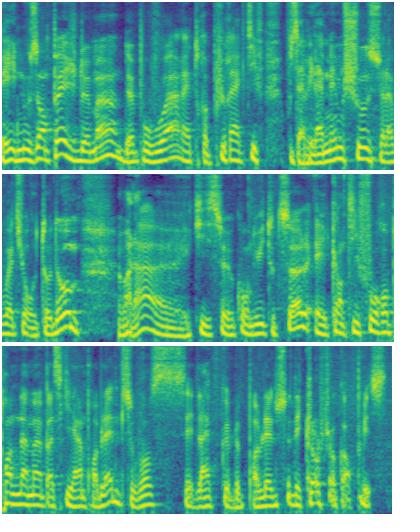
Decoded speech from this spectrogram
et ils nous empêchent demain de pouvoir être plus réactifs. Vous avez la même chose sur la voiture autonome, voilà, euh, qui se conduit toute seule, et quand il faut reprendre la main parce qu'il y a un problème, souvent c'est là que le problème se déclenche encore plus.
